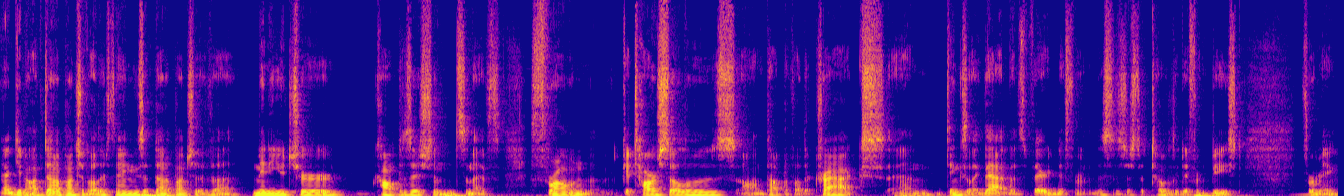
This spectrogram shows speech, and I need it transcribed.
And, you know, I've done a bunch of other things. I've done a bunch of uh, miniature compositions and I've thrown guitar solos on top of other tracks and things like that. But it's very different. This is just a totally different beast for me.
